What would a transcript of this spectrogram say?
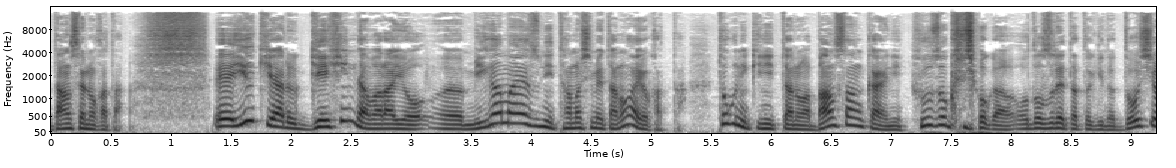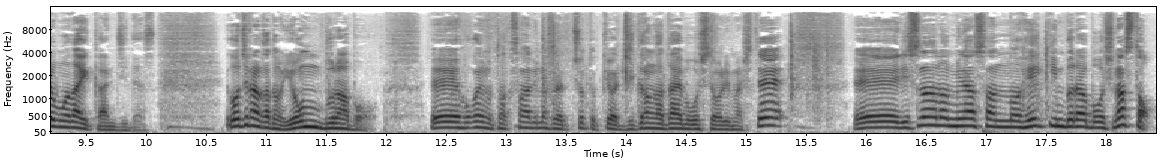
男性の方。えー勇気ある下品な笑いを、えー身構えずに楽しめたのが良かった。特に気に入ったのは晩餐会に風俗嬢が訪れた時のどうしようもない感じです。こちらの方も4ブラボー。えー他にもたくさんありますが、ちょっと今日は時間がだいぶ押しておりまして、えーリスナーの皆さんの平均ブラボーしますと、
